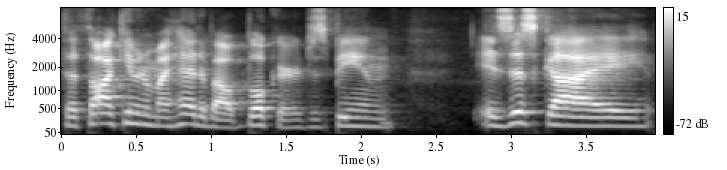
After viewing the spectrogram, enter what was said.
the thought came into my head about Booker just being, is this guy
